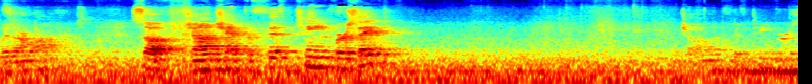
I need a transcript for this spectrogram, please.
with our lives. So, John chapter 15, verse 8. John 15, verse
